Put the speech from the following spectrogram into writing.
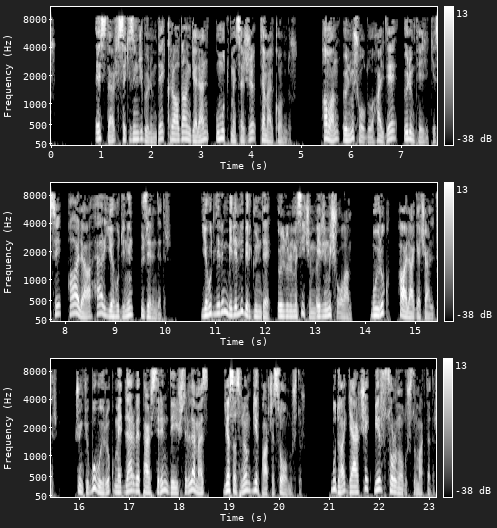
Ester 8. bölümde kraldan gelen umut mesajı temel konudur. Haman ölmüş olduğu halde ölüm tehlikesi hala her Yahudinin üzerindedir. Yahudilerin belirli bir günde öldürülmesi için verilmiş olan buyruk hala geçerlidir. Çünkü bu buyruk Medler ve Perslerin değiştirilemez yasasının bir parçası olmuştur. Bu da gerçek bir sorun oluşturmaktadır.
